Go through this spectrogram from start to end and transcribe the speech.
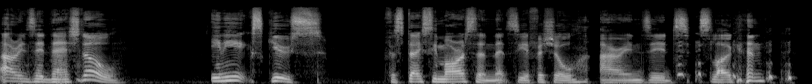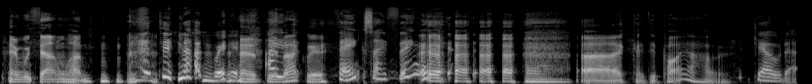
RNZ National. Any excuse for Stacey Morrison. That's the official RNZ slogan. and we found one. Tēnā Tēnā. Thanks, I think. uh, kei te pai aho. Kia ora.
